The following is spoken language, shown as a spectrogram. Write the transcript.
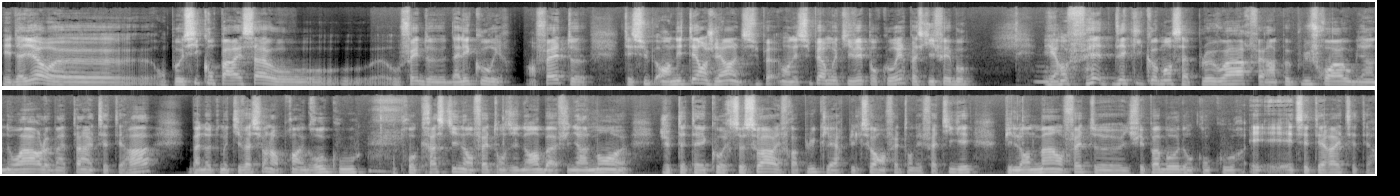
Et d'ailleurs, euh, on peut aussi comparer ça au, fait d'aller courir. En fait, euh, en été, en général, on est super, motivé pour courir parce qu'il fait beau. Et en fait, dès qu'il commence à pleuvoir, faire un peu plus froid ou bien noir le matin, etc., bah, notre motivation, elle en prend un gros coup. On procrastine, en fait, on se dit non, bah, finalement, je vais peut-être aller courir ce soir, il fera plus clair. Puis le soir, en fait, on est fatigué. Puis le lendemain, en fait, il fait pas beau, donc on court, et, etc., etc.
